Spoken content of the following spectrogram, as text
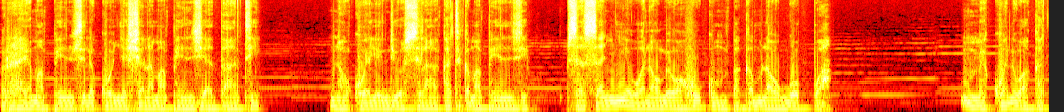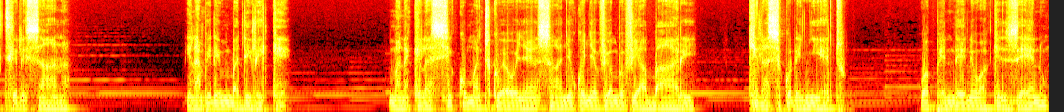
Raha ya mapenzi ni kuonyeshana mapenzi ya dhati, na ukweli ndio silaha katika mapenzi. Sasa nyie wanaume wa huku mpaka mnaogopwa, mmekuwa ni wakatili sana, inabidi mbadilike, maana kila siku matukio ya unyanyasaji kwenye vyombo vya habari kila siku ni nyie tu. Wapendeni wake zenu,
